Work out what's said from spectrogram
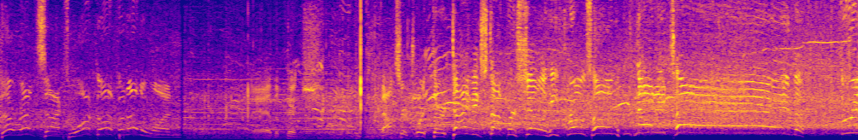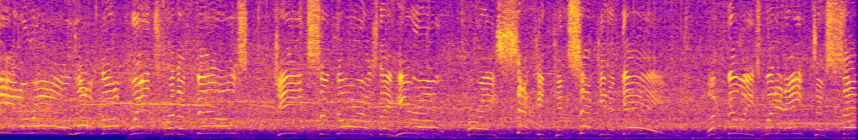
The Red Sox walk off another one. The pitch. Bouncer toward third. Diving stop for Shella. He throws home. Not in time! Three in a row. Walk-off wins for the Phils. Jean Segura is the hero for a second consecutive game. The Phillies win it 8 to 7.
